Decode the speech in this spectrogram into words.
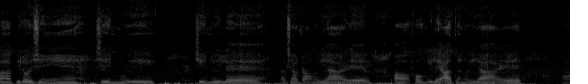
အာပြီးလို့ရှိရင်ရေနွေးရေနွေးလဲတောက်လျှောက်တောင်းလို့ရတယ်အာဖုန်းကြီးလဲအာသွင်းလို့ရတယ်အာ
